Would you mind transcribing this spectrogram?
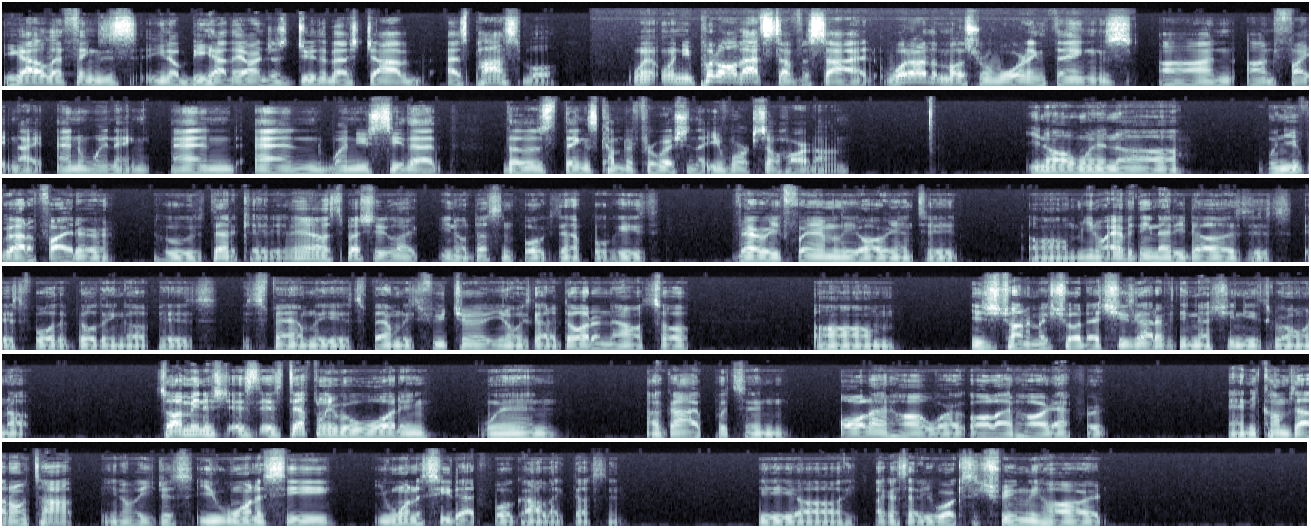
you got to let things, you know, be how they are and just do the best job as possible. When, when you put all that stuff aside, what are the most rewarding things on on fight night and winning, and and when you see that those things come to fruition that you've worked so hard on? you know when uh when you've got a fighter who's dedicated you know especially like you know dustin for example he's very family oriented um you know everything that he does is is for the building of his his family his family's future you know he's got a daughter now so um he's just trying to make sure that she's got everything that she needs growing up so i mean it's it's, it's definitely rewarding when a guy puts in all that hard work all that hard effort and he comes out on top. You know, you just you want to see you want to see that for a guy like Dustin. He, uh, like I said, he works extremely hard,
